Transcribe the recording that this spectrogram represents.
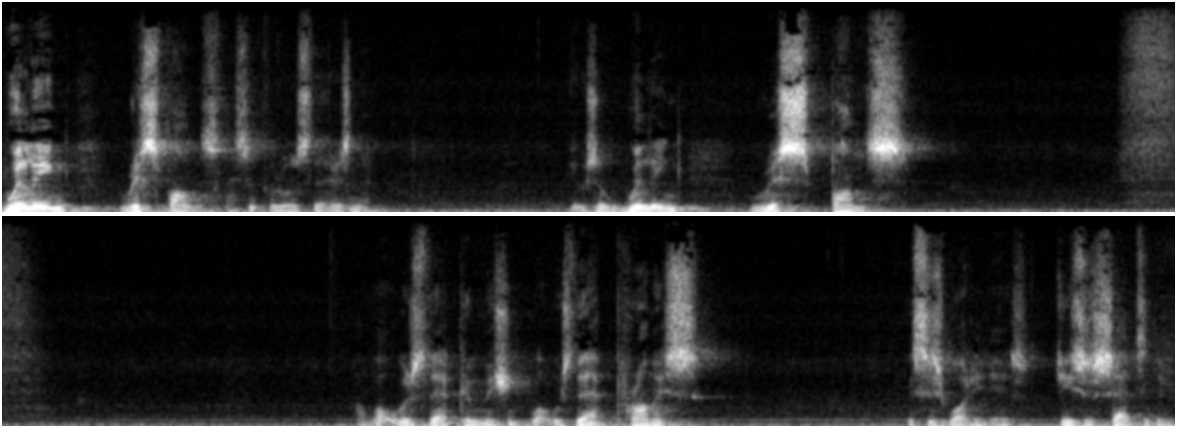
willing response. Lesson for us there, isn't it? It was a willing response. And what was their commission? What was their promise? This is what it is. Jesus said to them,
